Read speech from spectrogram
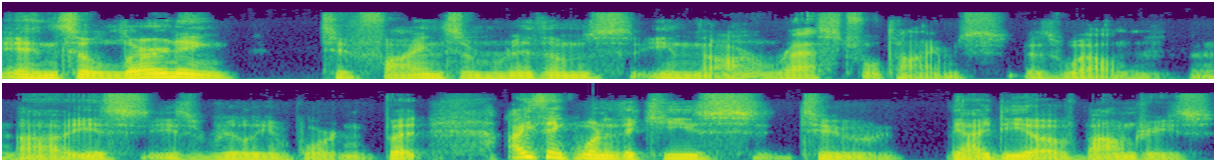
and so learning to find some rhythms in our mm. restful times as well mm-hmm. uh, is is really important. But I think one of the keys to the idea of boundaries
